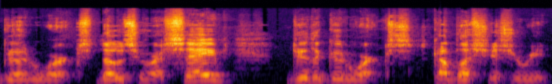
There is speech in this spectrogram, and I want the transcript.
good works. Those who are saved, do the good works. God bless you as you read.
